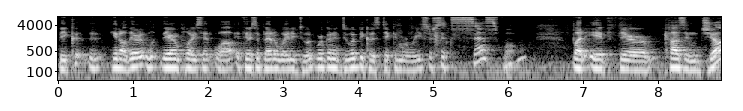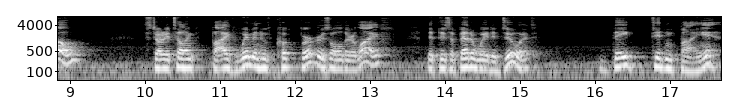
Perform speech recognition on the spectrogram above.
Because you know their their employees said, "Well, if there's a better way to do it, we're going to do it because Dick and Maurice are successful." But if their cousin Joe started telling five women who've cooked burgers all their life that there's a better way to do it, they didn't buy in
